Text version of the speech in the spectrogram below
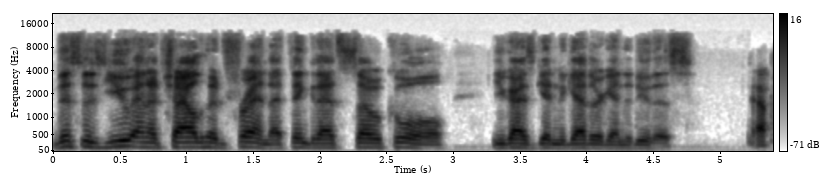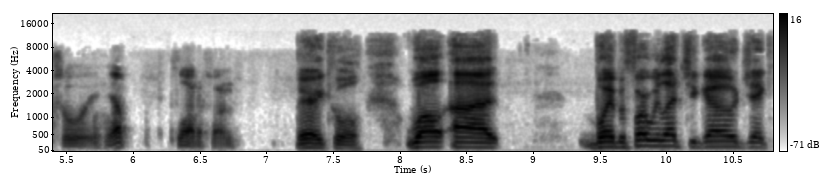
this is you and a childhood friend. I think that's so cool. You guys getting together again to do this. Absolutely. Yep. It's a lot of fun. Very cool. Well, uh, boy, before we let you go, Jake,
